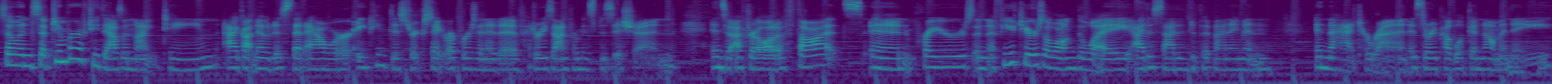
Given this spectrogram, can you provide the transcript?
So in September of 2019, I got notice that our 18th District State Representative had resigned from his position. And so after a lot of thoughts and prayers and a few tears along the way, I decided to put my name in in the hat to run as the Republican nominee.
